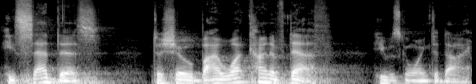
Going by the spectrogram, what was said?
he said this to show by what kind of death he was going to die.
